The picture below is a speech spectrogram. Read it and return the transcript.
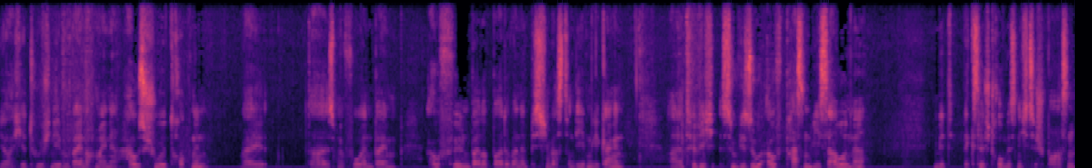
Ja, hier tue ich nebenbei noch meine Hausschuhe trocknen, weil da ist mir vorhin beim Auffüllen bei der Badewanne ein bisschen was daneben gegangen. Aber natürlich sowieso aufpassen wie Sau, ne? Mit Wechselstrom ist nicht zu spaßen.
